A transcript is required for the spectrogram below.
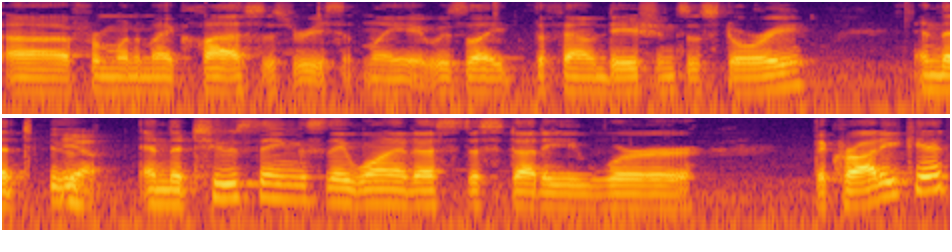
uh, from one of my classes recently. It was like the foundations of story, and the two Yeah. and the two things they wanted us to study were the Karate Kid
